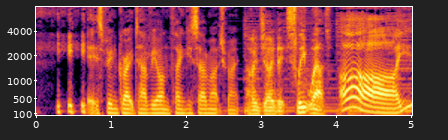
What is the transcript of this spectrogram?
it's been great to have you on. Thank you so much, mate. I've enjoyed it. Sleep well. Oh, you,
